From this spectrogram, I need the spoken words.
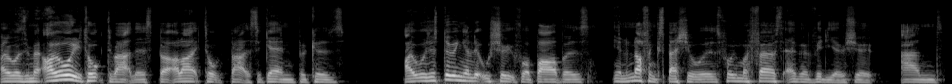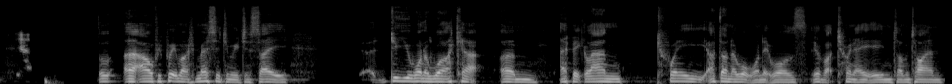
I was I already talked about this, but I like talked about this again because I was just doing a little shoot for a barbers. You know, nothing special. It was probably my first ever video shoot, and uh, Alfie pretty much messaged me to say, uh, "Do you want to work at um EpicLAN 20 I don't know what one it was. It was like 2018 sometime.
